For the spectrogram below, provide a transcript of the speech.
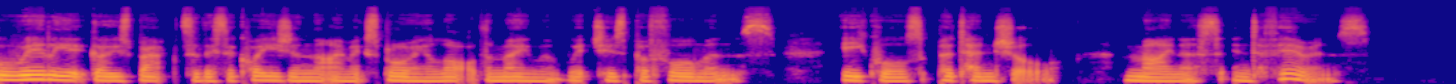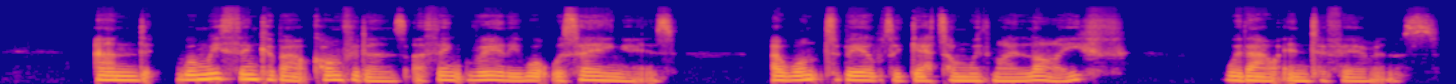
Well, really, it goes back to this equation that I'm exploring a lot at the moment, which is performance equals potential minus interference. And when we think about confidence, I think really what we're saying is, I want to be able to get on with my life without interference.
